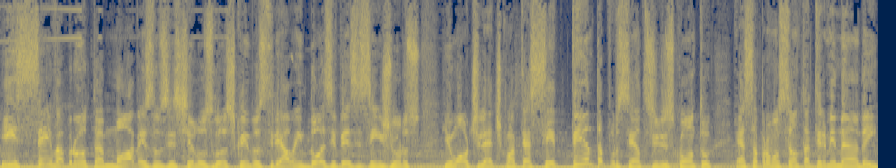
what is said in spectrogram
e Seiva Bruta. Móveis nos estilos rústico industrial em 12 vezes sem juros e um outlet com até 70% de desconto. Essa promoção está terminando, hein?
